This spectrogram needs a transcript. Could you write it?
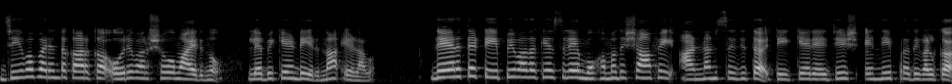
ജീവപര്യന്തക്കാർക്ക് ഒരു വർഷവുമായിരുന്നു ലഭിക്കേണ്ടിയിരുന്ന ഇളവ്. നേരത്തെ ടി പി വധക്കേസിലെ മുഹമ്മദ് ഷാഫി അണ്ണൻ സിജിത്ത് ടി കെ രജീഷ് എന്നീ പ്രതികൾക്ക്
